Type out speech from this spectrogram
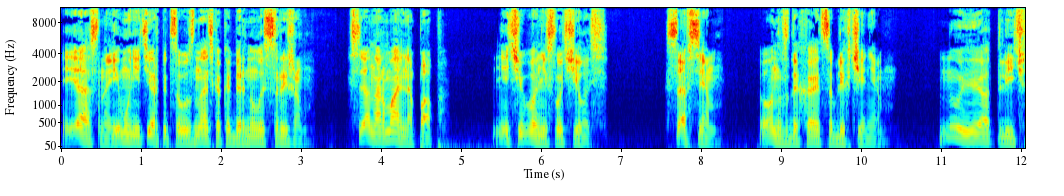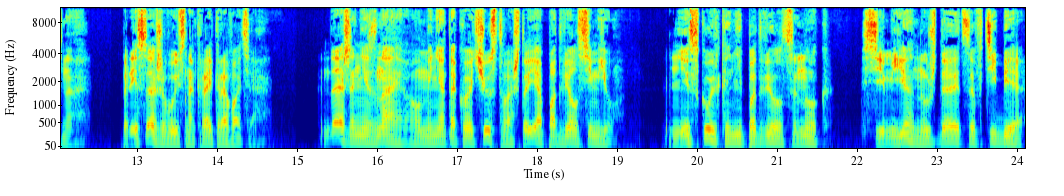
Ясно, ему не терпится узнать, как обернулась с Рыжим. «Все нормально, пап. Ничего не случилось. Совсем». Он вздыхает с облегчением. «Ну и отлично». Присаживаюсь на край кровати. Даже не знаю, у меня такое чувство, что я подвел семью. Нисколько не подвел, сынок. Семья нуждается в тебе.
